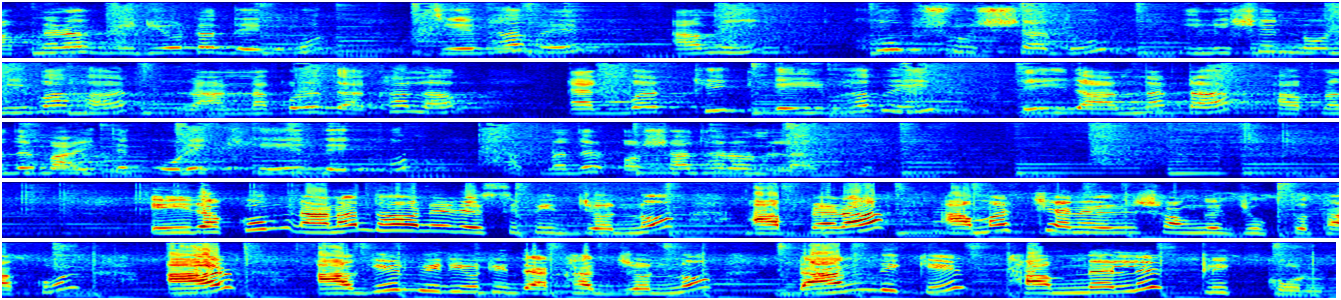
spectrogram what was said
আপনারা ভিডিওটা দেখুন। যেভাবে আমি খুব সুস্বাদু। ইলিশের ননিবাহার রান্না করে দেখালাম। একবার ঠিক এইভাবেই এই রান্নাটা আপনাদের বাড়িতে করে খেয়ে দেখুন, আপনাদের অসাধারণ লাগবে। এই রকম নানা ধরনের রেসিপির জন্য আপনারা আমার চ্যানেলের সঙ্গে যুক্ত থাকুন। আর আগের ভিডিওটি দেখার জন্য ডান দিকে থামনেলে ক্লিক করুন।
